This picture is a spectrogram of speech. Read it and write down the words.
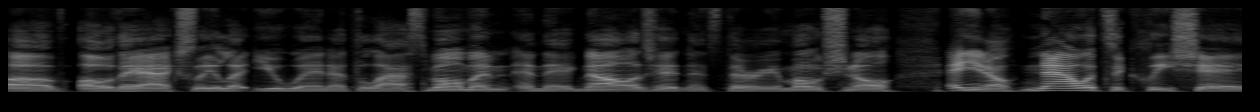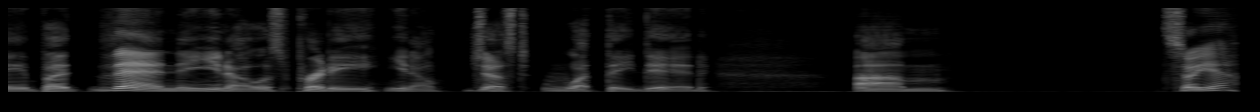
of oh they actually let you win at the last moment and they acknowledge it and it's very emotional and you know now it's a cliche but then you know it was pretty you know just what they did um so yeah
